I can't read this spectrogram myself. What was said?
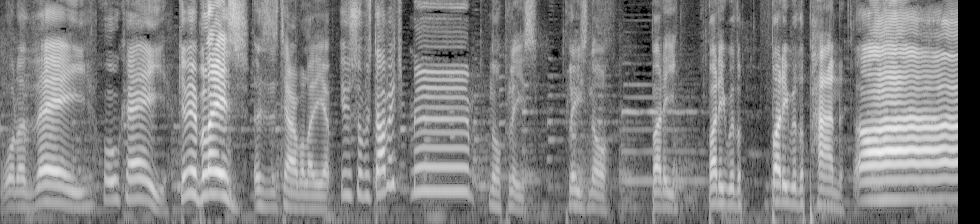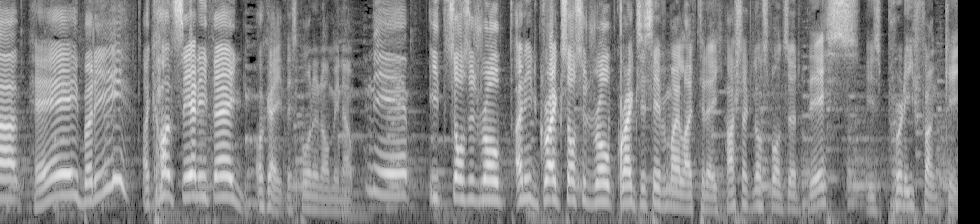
What are they? Okay. Give me a blaze. This is a terrible idea. You so much damage? No, please. Please, no. Buddy. Buddy with a buddy with a pan. Ah, hey, buddy. I can't see anything. Okay, they're spawning on me now. Yep. Eat sausage roll. I need Greggs sausage roll. Greggs is saving my life today. Hashtag not sponsored. This is pretty funky.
